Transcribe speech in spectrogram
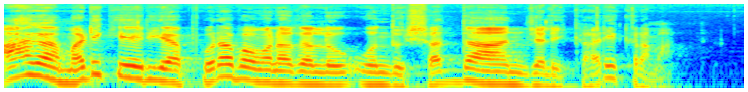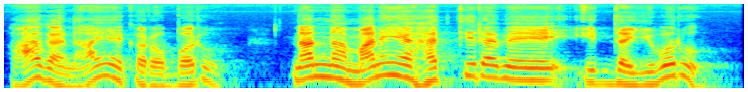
ಆಗ ಮಡಿಕೇರಿಯ ಪುರಭವನದಲ್ಲೂ ಒಂದು ಶ್ರದ್ಧಾಂಜಲಿ ಕಾರ್ಯಕ್ರಮ. ಆಗ ನಾಯಕರೊಬ್ಬರು ನನ್ನ ಮನೆಯ ಹತ್ತಿರವೇ ಇದ್ದ ಇವರು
